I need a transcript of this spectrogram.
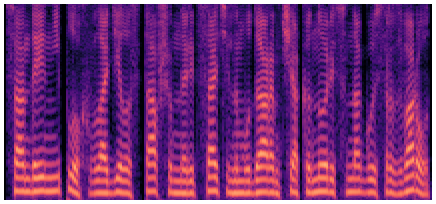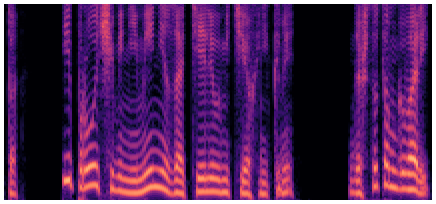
Сандрин неплохо владела ставшим нарицательным ударом Чака Норриса ногой с разворота, и прочими не менее затейливыми техниками. Да что там говорить.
